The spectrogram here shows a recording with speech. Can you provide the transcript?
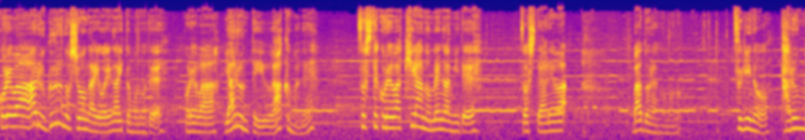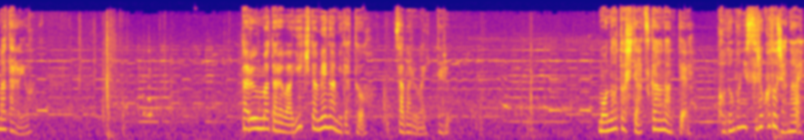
これはあるグルの生涯を描いたものでこれはヤルンっていう悪魔ね。そしてこれはキラの女神でそしてあれはバドラのもの。次のタルンマタラよ。タルンマタラは生きた女神だとサバルは言ってる。物として扱うなんて子供にすることじゃない。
